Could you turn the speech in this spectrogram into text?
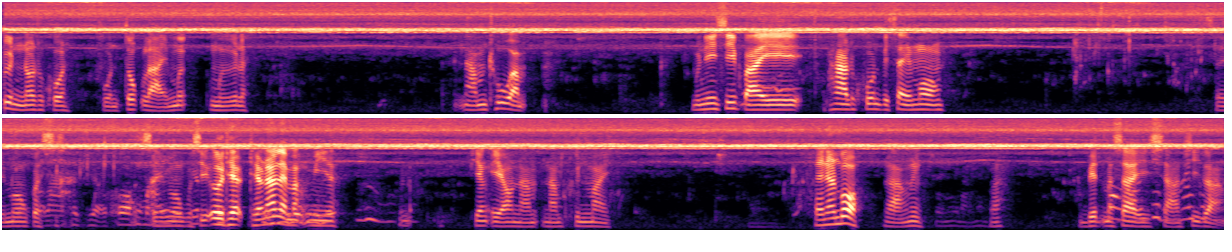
ขึ้นเนาะทุกคน ฝนตกหลายมือมือเลย น้ำท่วมวันนี้สิไปพาทุกคนไปใส่หมอง ใส่หมองไปสิเกี่ยวคลองไม้ใส่หมองไปสิเออแถวแถวนั้นแหละมักมีนะเพียงเอวน้ำน้ำขึ้นใหม่ใส่นั้นบ่หลังหนึ่ง เบ็ดมาใส่สามสี่หลัง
